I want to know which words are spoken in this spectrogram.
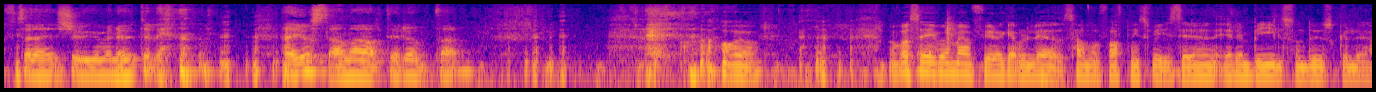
Efter en 20 minuter. ja just det, han har alltid rumpvärme. Ja, ja. Men vad säger vi om M4 Cabriolet sammanfattningsvis? Är det, en, är det en bil som du skulle...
